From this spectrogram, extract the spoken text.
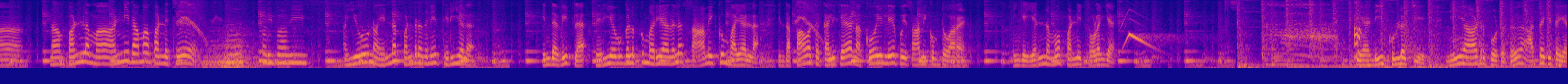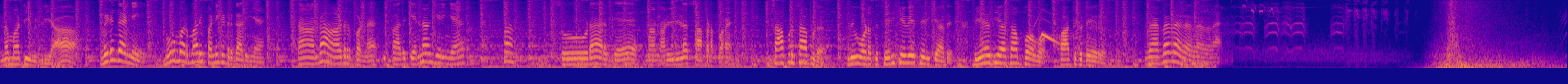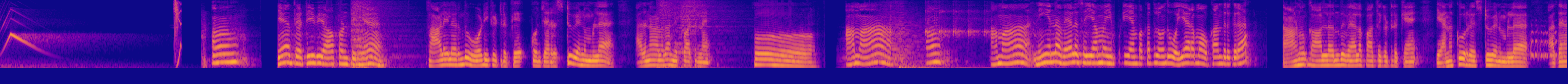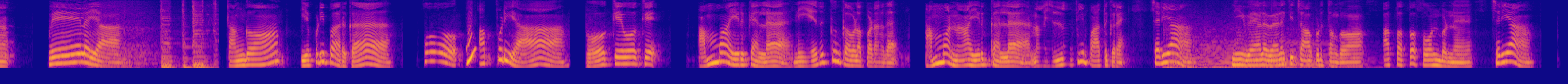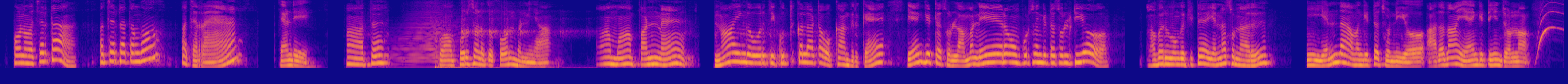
நான் பண்ணலம்மா. அண்ணிதாம்மா பண்ணுச்சு. பாவி. ஐயோ நான் என்ன பண்றதுனே தெரியல. இந்த வீட்டுல பெரியவங்களுக்கும் மரியாதை இல்ல சாமிக்கும் பயம் இல்ல. இந்த பாவத்தை கழிக்க நான் கோயிலே போய் சாமி கும்பிட்டு வரேன். நீங்க என்னமோ பண்ணி தொலைங்க. ஏண்டி குள்ளச்சி நீ ஆர்டர் போட்டுட்டு அத்தை கிட்ட என்ன மாட்டி விடுறியா? விடுங்க நீ பூமர் மாதிரி பண்ணிக்கிட்டு இருக்காதீங்க. நான் தான் ஆர்டர் பண்ணேன். இப்போ அதுக்கு என்னங்கிறீங்க சூடாக சூடா இருக்கு. நான் நல்லா சாப்பிட போறேன். சாப்பிடு சாப்பிடு. இது உனக்கு செரிக்கவே செரிக்காது. வேதியா தான் போகும். பார்த்துக்கிட்டே இரு. ஏன் டிவி ஆஃப் பண்ணிட்டீங்க? காலையில இருந்து ஓடிக்கிட்டு இருக்கு. கொஞ்சம் ரெஸ்ட் வேணும்ல. அதனால தான் நிப்பாட்டினேன். ஓ. ஆமா. ஆ, ஆமா நீ என்ன வேலை செய்யாம இப்படி என் பக்கத்துல வந்து ஒய்யாரமா உட்காந்துருக்கிற நானும் காலைல இருந்து வேலை பார்த்துக்கிட்டு இருக்கேன். எனக்கும் ரெஸ்ட் வேணும்ல. அதான் வேலையா? தங்கம் எப்படிப்பா இருக்க? ஓ அப்படியா? Okay okay. அம்மா இருக்கேன்ல நீ எதுக்கும் கவலைப்படாத. அம்மா நான் இருக்கேன்ல நான் எல்லாத்தையும் பாத்துக்கிறேன் சரியா? நீ வேலை வேலைக்கு சாப்பிடு தங்கம். அப்பப்ப ஃபோன் பண்ணு. சரியா? போன வச்சிருட்டா வச்சிருட்டா தங்கம் வச்சிடுறேன். ஏண்டி? ஆ அத்தை உன் புருஷனுக்கு ஃபோன் பண்ணியா? ஆமா பண்ணேன். நான் இங்க ஒருத்தி குத்துக்கல்லாட்ட உக்காந்துருக்கேன். என்கிட்ட சொல்லாம நேரம் உன் புருஷன்கிட்ட சொல்லிட்டியோ? அவர் உங்ககிட்ட என்ன சொன்னாரு? நீ என்ன அவங்கிட்ட சொன்னியோ அதை தான் என்கிட்டயும் சொன்னான்.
